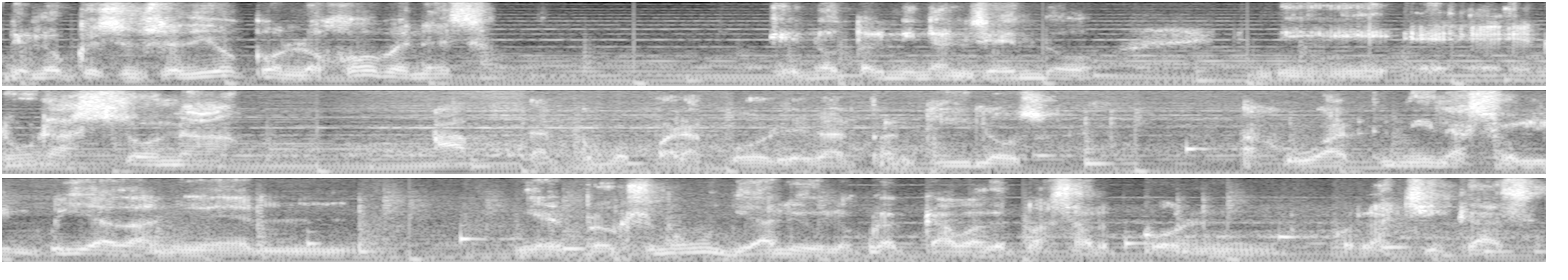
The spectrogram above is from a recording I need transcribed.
de lo que sucedió con los jóvenes, que no terminan yendo ni en una zona apta como para poder llegar tranquilos a jugar ni las Olimpiadas ni el, ni el próximo Mundial y lo que acaba de pasar con, con las chicas,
